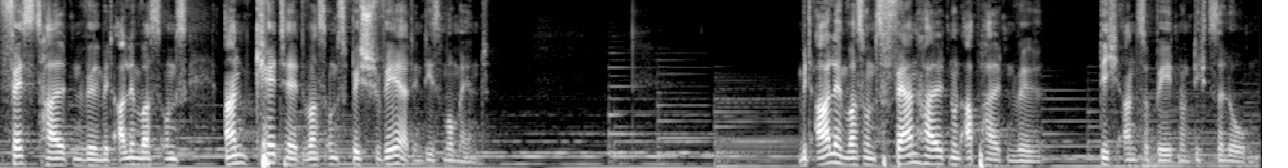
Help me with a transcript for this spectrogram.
festhalten will, mit allem, was uns ankettet, was uns beschwert in diesem Moment. Mit allem, was uns fernhalten und abhalten will, dich anzubeten und dich zu loben.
